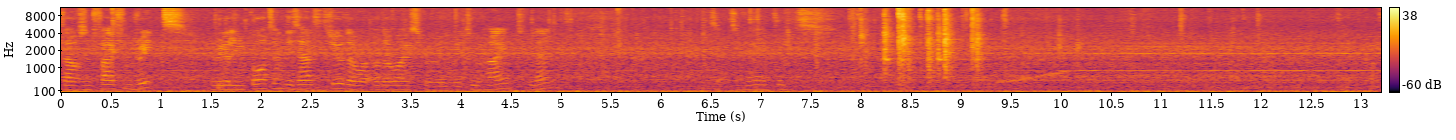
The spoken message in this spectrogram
1500. Really important this altitude, otherwise we will be too high to land. It's activated. Take off.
